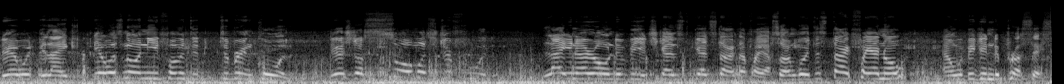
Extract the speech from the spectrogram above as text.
There would be like there was no need for me to, to bring coal. There's just so much driftwood lying around the beach can, can start a fire. So i'm going to start fire now and we begin the process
